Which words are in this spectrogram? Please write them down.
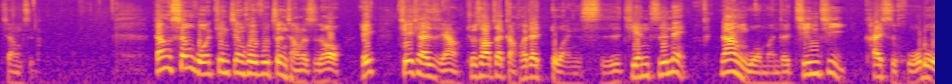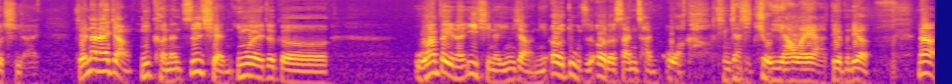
这样子。当生活渐渐恢复正常的时候，诶，接下来是怎样？就是要在赶快在短时间之内，让我们的经济开始活络起来。简单来讲，你可能之前因为这个武汉肺炎的疫情的影响，你饿肚子饿了三餐，我靠，请假去就腰呀，对不对？那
